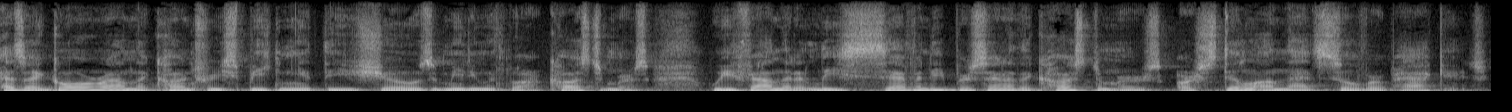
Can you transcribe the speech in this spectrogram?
As I go around the country speaking at these shows and meeting with our customers, we found that at least 70% of the customers are still on that silver package,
